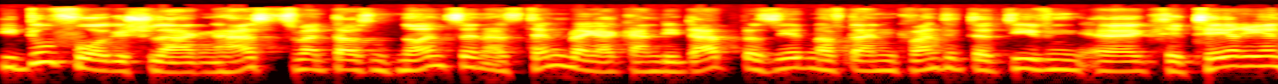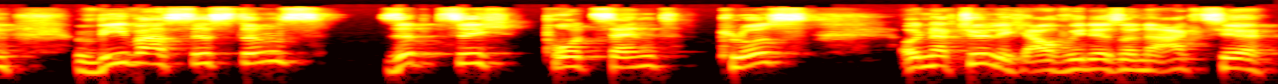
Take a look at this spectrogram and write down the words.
die du vorgeschlagen hast, 2019 als Tenberger-Kandidat, basierend auf deinen quantitativen äh, Kriterien. Viva Systems 70 Prozent plus. Und natürlich auch wieder so eine Aktie,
